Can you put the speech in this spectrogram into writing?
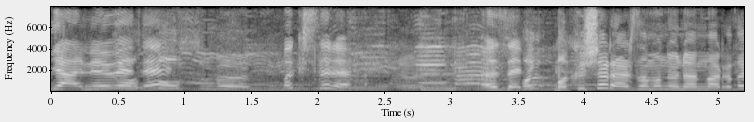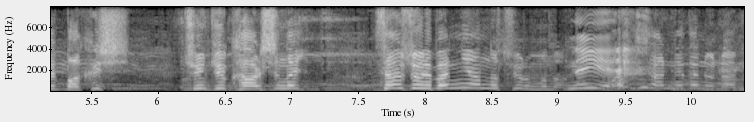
yani ve de olsun be? bakışları. Özellikle. Ba- bakışlar her zaman önemli arkadaş. Bakış çünkü karşında sen söyle ben niye anlatıyorum bunu? Neyi? Bakışlar neden önemli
